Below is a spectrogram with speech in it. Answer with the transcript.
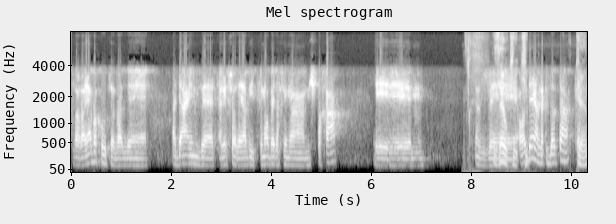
כבר היה בחוץ, אבל עדיין זה תהליך שעוד היה בעיצומו, בטח עם המשפחה. זהו, כי... ועוד אנקדוטה... כן,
